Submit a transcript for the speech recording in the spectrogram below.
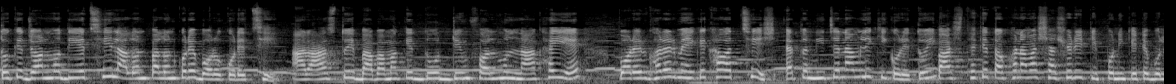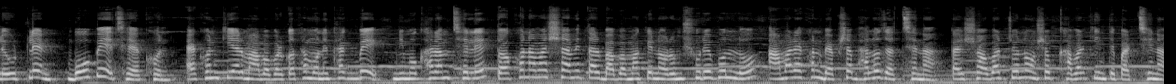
তোকে জন্ম দিয়েছি, লালন পালন করে বড় করেছি। আর আজ তুই বাবা মাকে দুধ, ডিম, ফলমূল না খাইয়ে পরের ঘরের মেয়েকে খাওয়াচ্ছিস? এত নিচে নামলি কি করে তুই? পাশ থেকে তখন আমার শাশুড়ি টিপ্পনি কেটে বলে উঠলেন, বউ পেয়েছে এখন। এখন কি আর মা বাবার কথা মনে থাকবে? নিমখারাম ছেলে। তখন আমার স্বামী তার বাবা মাকে নরম সুরে বলল, আমার এখন ব্যবসা ভালো যাচ্ছে না, তাই সবার জন্য ওসব খাবার কিনতে পারছি না।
